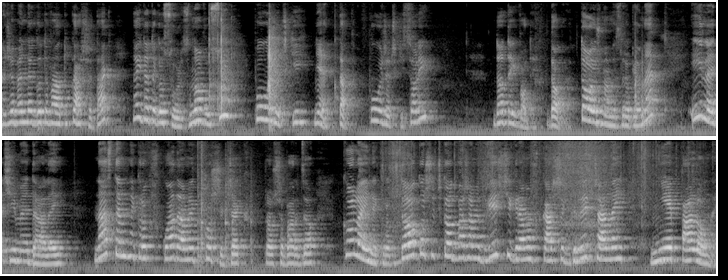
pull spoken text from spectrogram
że będę gotowała tu kaszę, tak? No i do tego sól. Znowu sól, pół łyżeczki, nie, tak, pół łyżeczki soli do tej wody. Dobra, to już mamy zrobione i lecimy dalej. Następny krok wkładamy koszyczek, proszę bardzo. Kolejny krok. Do koszyczka odważamy 200 g kaszy gryczanej, niepalonej.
